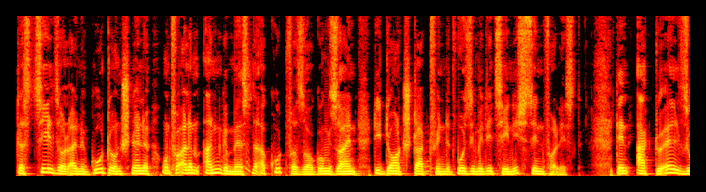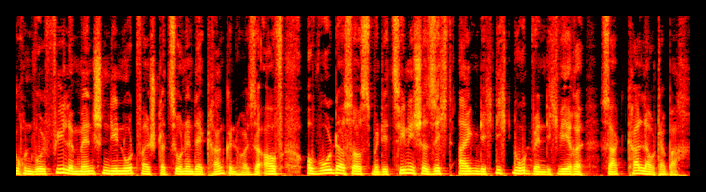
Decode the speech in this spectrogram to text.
Das Ziel soll eine gute und schnelle und vor allem angemessene Akutversorgung sein, die dort stattfindet, wo sie medizinisch sinnvoll ist. Denn aktuell suchen wohl viele Menschen die Notfallstationen der Krankenhäuser auf, obwohl das aus medizinischer Sicht eigentlich nicht notwendig wäre, sagt Karl Lauterbach.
